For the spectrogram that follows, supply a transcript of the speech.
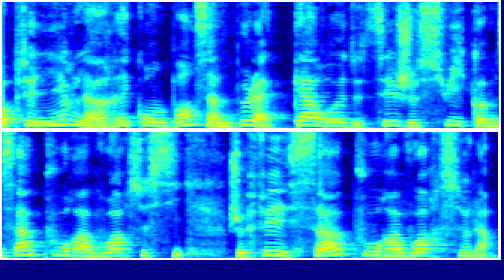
obtenir la récompense, un peu la carotte, tu sais, je suis comme ça pour avoir ceci, je fais ça pour avoir cela.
